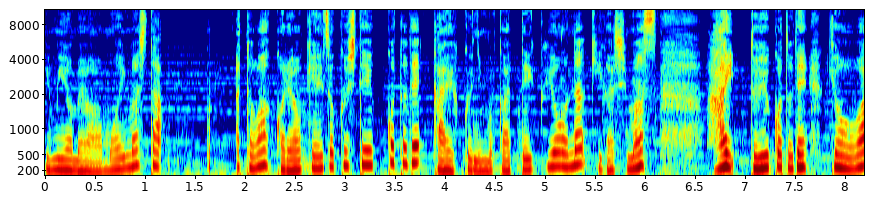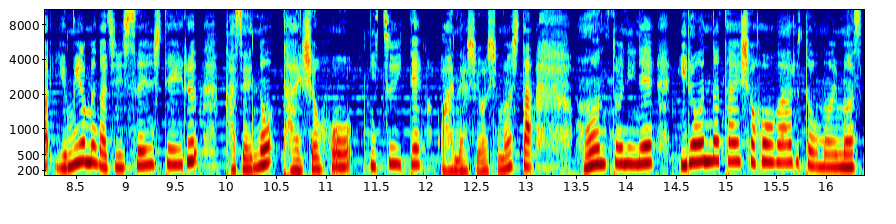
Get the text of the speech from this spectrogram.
弓嫁は思いました。あとはこれを継続していくことで回復に向かっていくような気がします。はい。ということで今日は弓嫁が実践している風邪の対処法についてお話をしました。本当にね、いろんな対処法があると思います。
